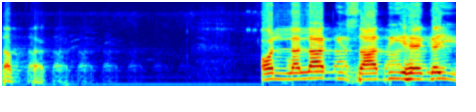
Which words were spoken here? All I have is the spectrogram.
तब तक। और लला की शादी है गई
